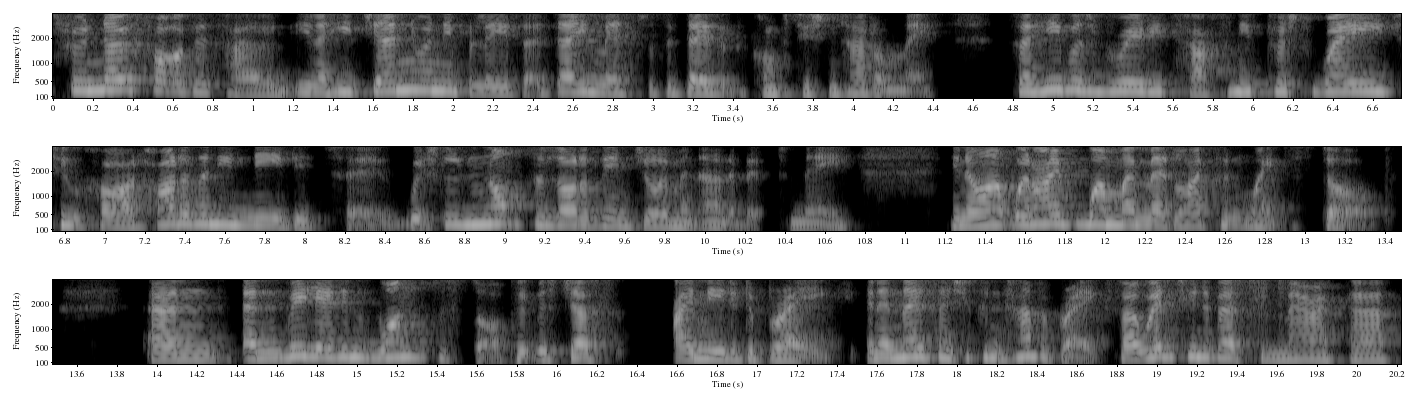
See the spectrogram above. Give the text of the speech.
through no fault of his own, you know, he genuinely believed that a day missed was a day that the competition had on me. So he was really tough and he pushed way too hard, harder than he needed to, which knocked a lot of the enjoyment out of it for me. You know, when I won my medal, I couldn't wait to stop. And, and really, I didn't want to stop. It was just I needed a break. And in those days, you couldn't have a break. So I went to University of America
